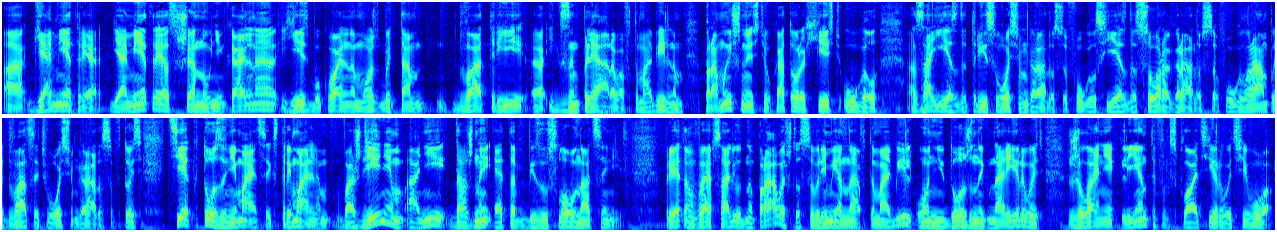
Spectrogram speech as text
А геометрия. Геометрия совершенно уникальная. Есть буквально, может быть, там 2-3 э, экземпляра в автомобильном промышленности, у которых есть угол а, заезда 38 градусов, угол съезда 40 градусов, угол рампы 28 градусов. То есть те, кто занимается экстремальным вождением, они должны это, безусловно, оценить. При этом вы абсолютно правы, что современный автомобиль, он не должен игнорировать желание клиентов эксплуатировать его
